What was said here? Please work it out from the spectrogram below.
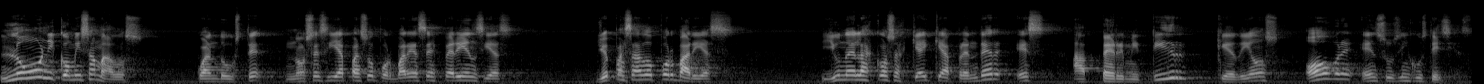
Lo único, mis amados, cuando usted, no sé si ya pasó por varias experiencias, yo he pasado por varias, y una de las cosas que hay que aprender es a permitir que Dios obre en sus injusticias.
